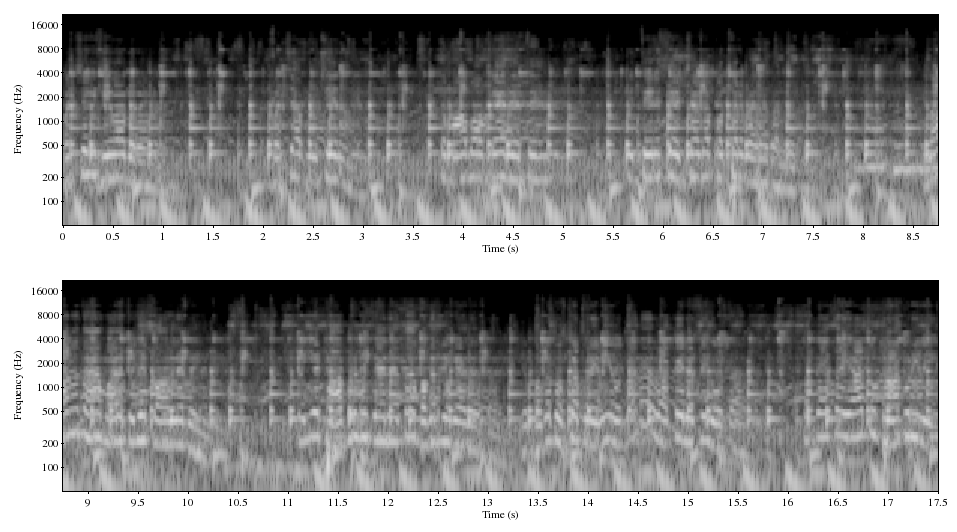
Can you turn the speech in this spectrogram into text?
बच्चे की सेवा करें। बच्चा पूछे ना तो माँ बाप कह देते हैं कि तेरे से अच्छा का पत्थर पैदा कर लेते तो है हमारे तुझे पालने पे तो ये ठाकुर भी कह देता है, भगत भी कह देता है। जो भगत उसका प्रेमी होता है ना, वाकई रसिक होता है तो कहता यार तू ठाकुर ही नहीं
